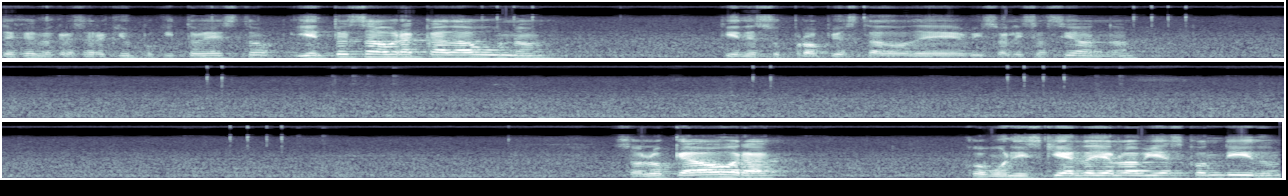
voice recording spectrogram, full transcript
déjenme crecer aquí un poquito esto. Y entonces ahora cada uno tiene su propio estado de visualización, ¿no? Solo que ahora, como en izquierda ya lo había escondido,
